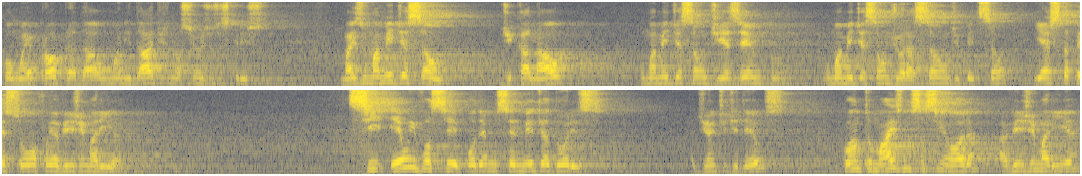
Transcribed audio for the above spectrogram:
como é própria da humanidade de nosso Senhor Jesus Cristo, mas uma mediação de canal, uma mediação de exemplo, uma mediação de oração, de petição, e esta pessoa foi a Virgem Maria. Se eu e você podemos ser mediadores diante de Deus, quanto mais Nossa Senhora, a Virgem Maria,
